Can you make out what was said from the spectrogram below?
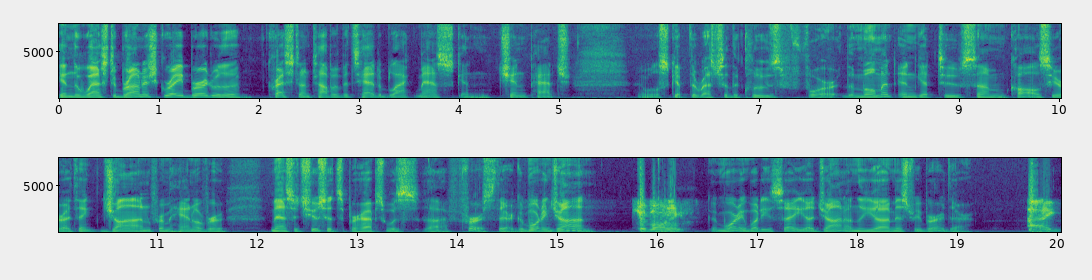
In the west, a brownish gray bird with a crest on top of its head, a black mask, and chin patch. And we'll skip the rest of the clues for the moment and get to some calls here. I think John from Hanover, Massachusetts, perhaps was uh, first there. Good morning, John. Good morning. Good morning. What do you say, uh, John, on the uh, mystery bird there? I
